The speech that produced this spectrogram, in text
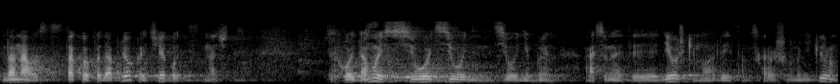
дана вот с такой подоплекой, человек вот, значит, приходит домой, сегодня, сегодня, сегодня, блин, особенно это девушки молодые, там, с хорошим маникюром,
